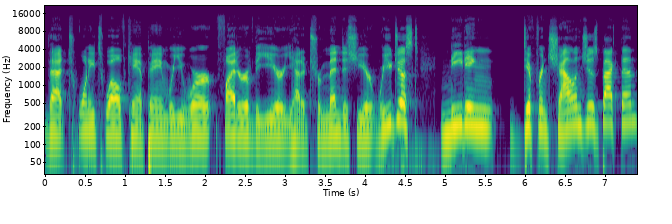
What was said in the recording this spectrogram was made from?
that 2012 campaign where you were fighter of the year. You had a tremendous year. Were you just needing different challenges back then?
